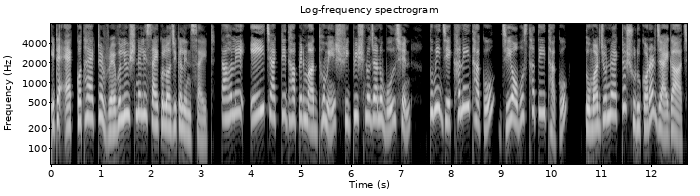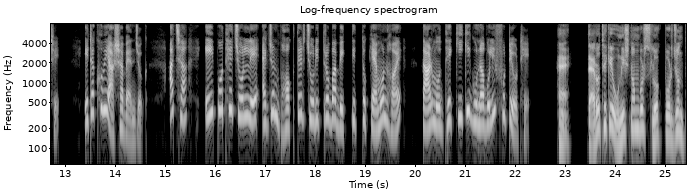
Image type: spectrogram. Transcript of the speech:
এটা এক কথা একটা রেভলিউশনারি সাইকোলজিক্যাল ইনসাইট তাহলে এই চারটি ধাপের মাধ্যমে শ্রীকৃষ্ণ যেন বলছেন তুমি যেখানেই থাকো যে অবস্থাতেই থাকো তোমার জন্য একটা শুরু করার জায়গা আছে। এটা খুবই আশাব্যঞ্জক। আচ্ছা এই পথে চললে একজন ভক্তের চরিত্র বা ব্যক্তিত্ব কেমন হয়? তার মধ্যে কি কি গুণাবলী ফুটে ওঠে? হ্যাঁ তেরো থেকে ১৯ নম্বর শ্লোক পর্যন্ত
